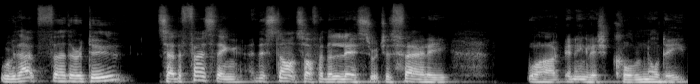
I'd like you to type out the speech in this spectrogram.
without further ado, so the first thing, this starts off with a list which is fairly, well, in English called noddy,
